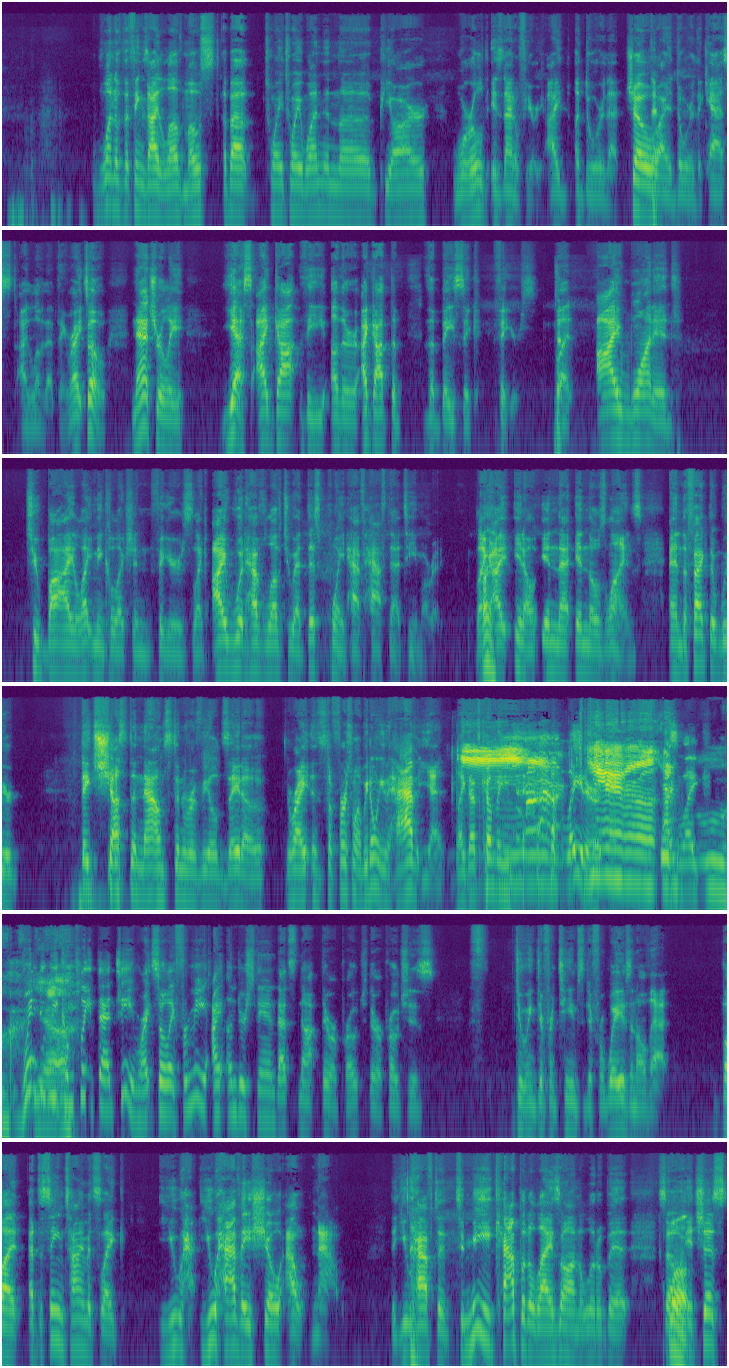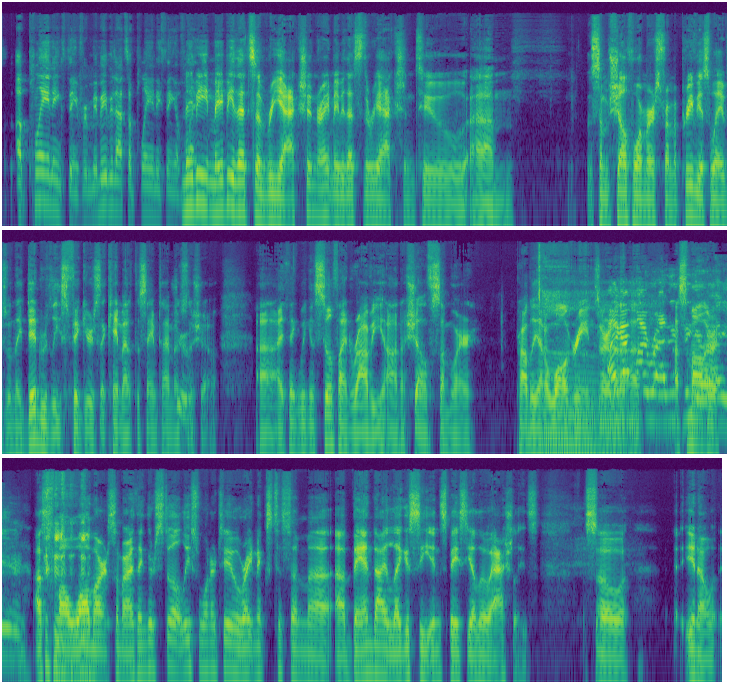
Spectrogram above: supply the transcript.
one of the things I love most about 2021 in the PR world is Dino Fury. I adore that show. Yeah. I adore the cast. I love that thing. Right. So naturally, yes, I got the other. I got the the basic figures, yeah. but I wanted to buy Lightning Collection figures. Like I would have loved to at this point have half that team already. Oh, like oh, yeah. I, you know, in that in those lines, and the fact that we're they just announced and revealed Zeta right? It's the first one. We don't even have it yet. Like that's coming later. Yeah. It's like ooh, when do we complete that team? Right. So like for me, I understand that's not their approach. Their approach is doing different teams in different ways and all that. But at the same time, it's like you ha- you have a show out now that you have to to me capitalize on a little bit so well, it's just a planning thing for me. Maybe that's a planning thing of maybe maybe that's a reaction, right? Maybe that's the reaction to um some shelf warmers from a previous waves when they did release figures that came out at the same time True. as the show. Uh, I think we can still find Ravi on a shelf somewhere, probably on a Walgreens or a, a smaller, right a small Walmart somewhere. I think there's still at least one or two right next to some uh, uh, Bandai Legacy in Space Yellow Ashleys. So, you know,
